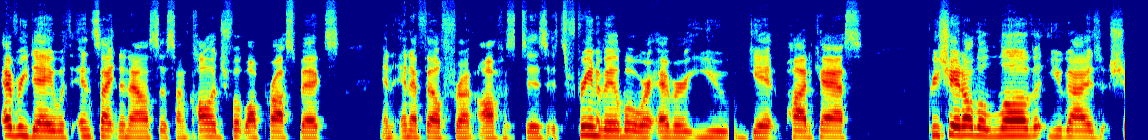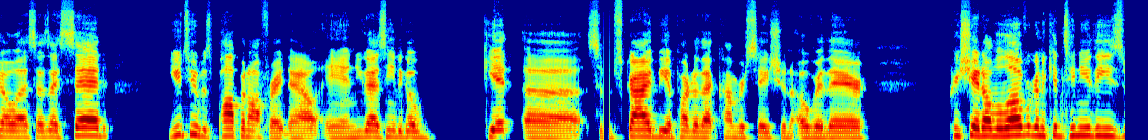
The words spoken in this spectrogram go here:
every day with insight and analysis on college football prospects and NFL front offices. It's free and available wherever you get podcasts. Appreciate all the love you guys show us. As I said, YouTube is popping off right now, and you guys need to go get uh subscribe, be a part of that conversation over there. Appreciate all the love. We're going to continue these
